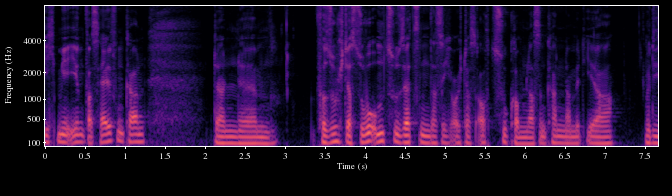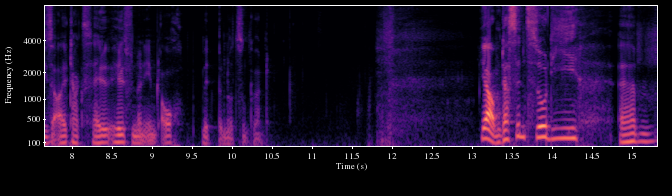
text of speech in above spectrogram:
ich mir irgendwas helfen kann, dann ähm, versuche ich das so umzusetzen, dass ich euch das auch zukommen lassen kann, damit ihr diese Alltagshilfen dann eben auch mit benutzen könnt. Ja, und das sind so die ähm,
